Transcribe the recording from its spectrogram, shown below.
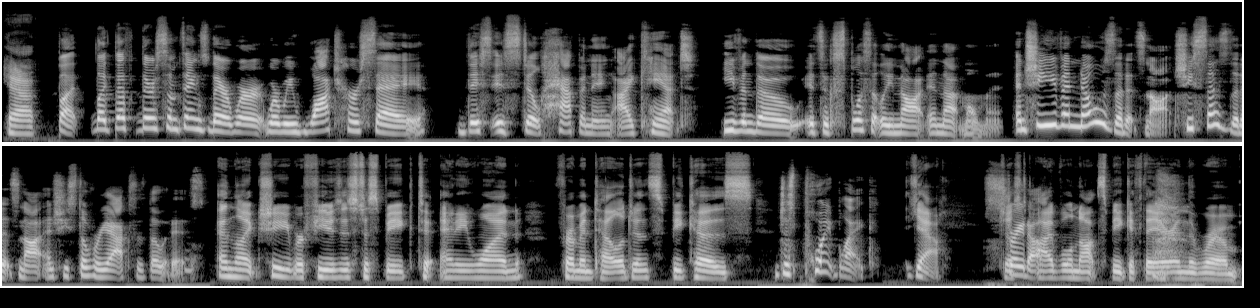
Yeah. but like that there's some things there where where we watch her say this is still happening. I can't even though it's explicitly not in that moment. And she even knows that it's not. She says that it's not and she still reacts as though it is. And like she refuses to speak to anyone from intelligence because just point blank yeah, straight just, up I will not speak if they are in the room.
